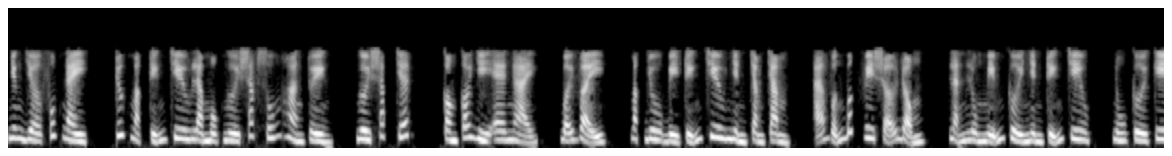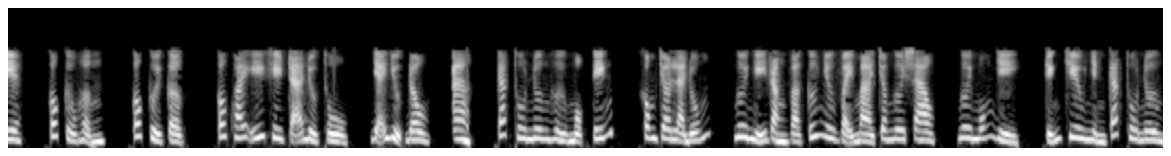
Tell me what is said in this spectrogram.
nhưng giờ phút này, trước mặt triển chiêu là một người sắp xuống hoàng tuyền, người sắp chết, còn có gì e ngại, bởi vậy, mặc dù bị triển chiêu nhìn chầm chầm, ả vẫn bất vi sở động, lạnh lùng mỉm cười nhìn triển chiêu, nụ cười kia, có cừu hận, có cười cợt, có khoái ý khi trả được thù, giải dược đâu, a à, các thu nương hừ một tiếng, không cho là đúng, ngươi nghĩ rằng và cứ như vậy mà cho ngươi sao, ngươi muốn gì, triển chiêu nhìn các thu nương,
